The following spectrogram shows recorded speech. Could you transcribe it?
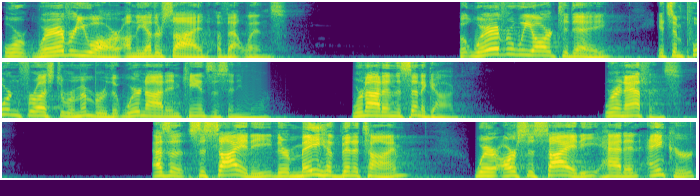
or wherever you are on the other side of that lens. But wherever we are today, it's important for us to remember that we're not in Kansas anymore. We're not in the synagogue. We're in Athens. As a society, there may have been a time where our society had an anchor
